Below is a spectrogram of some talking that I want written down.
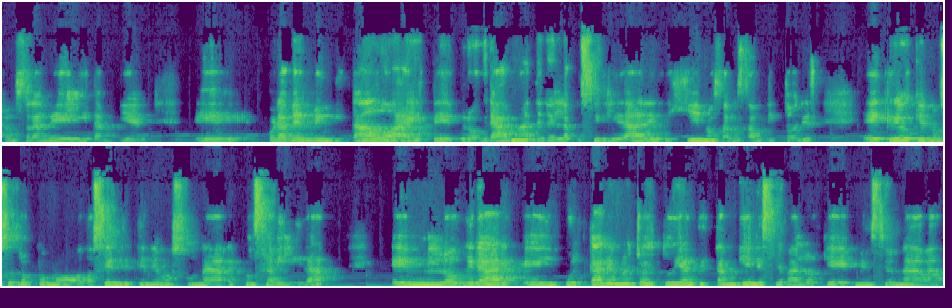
profesora Nelly, también eh, por haberme invitado a este programa, tener la posibilidad de dirigirnos a los auditores. Eh, creo que nosotros como docentes tenemos una responsabilidad en lograr eh, inculcar en nuestros estudiantes también ese valor que mencionaba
